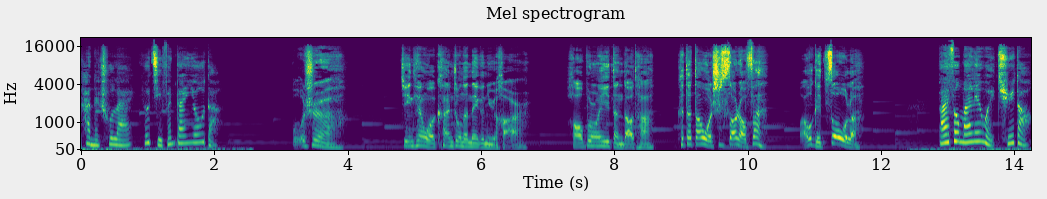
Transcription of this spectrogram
看得出来有几分担忧的。不是啊，今天我看中的那个女孩，好不容易等到她，可她当我是骚扰犯，把我给揍了。白风满脸委屈道，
